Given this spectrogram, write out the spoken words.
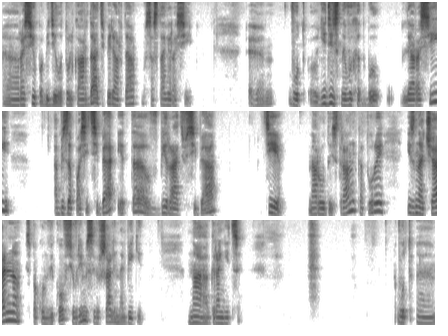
э, Россию победила только Орда, а теперь Орда в составе России. Эм, вот, единственный выход был для России обезопасить себя, это вбирать в себя те народы и страны, которые изначально, испокон веков, все время совершали набеги на границы. Вот э,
